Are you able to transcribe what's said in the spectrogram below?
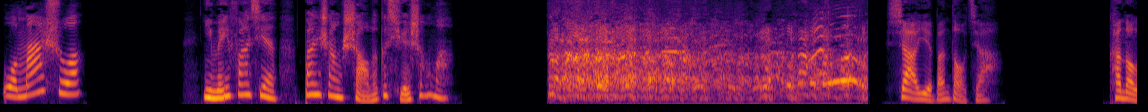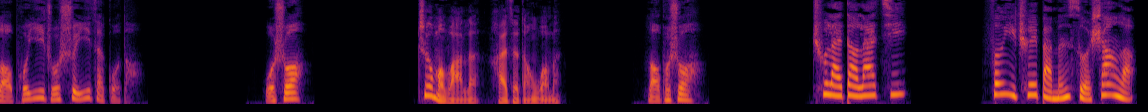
我妈说。你没发现班上少了个学生吗？下夜班到家，看到老婆衣着睡衣在过道。我说：“这么晚了还在等我们？”老婆说：“出来倒垃圾，风一吹把门锁上了。”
